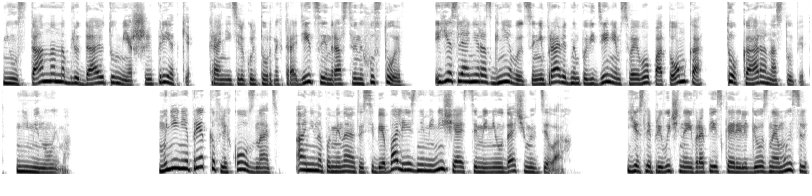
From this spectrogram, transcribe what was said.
неустанно наблюдают умершие предки, хранители культурных традиций и нравственных устоев, и если они разгневаются неправедным поведением своего потомка, то кара наступит неминуемо. Мнение предков легко узнать. Они напоминают о себе болезнями, несчастьями, неудачами в делах. Если привычная европейская религиозная мысль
